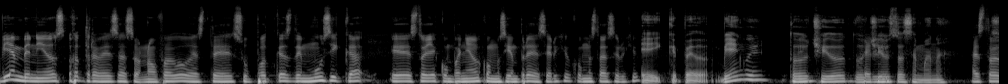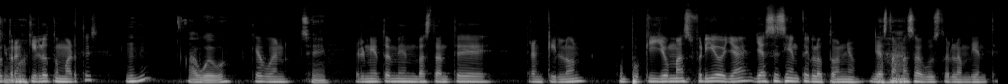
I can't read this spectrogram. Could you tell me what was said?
Bienvenidos otra vez a Sonófago, este es su podcast de música. Eh, estoy acompañado como siempre de Sergio. ¿Cómo estás, Sergio? Ey, qué pedo. Bien, güey. Todo chido, todo Feliz. chido esta semana. ¿Has estado Simón. tranquilo tu martes? Ujú, A huevo. Qué bueno. Sí. El mío también bastante tranquilón, un poquillo más frío ya. Ya se siente el otoño, ya está más a gusto el ambiente.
